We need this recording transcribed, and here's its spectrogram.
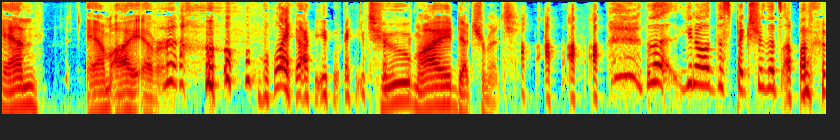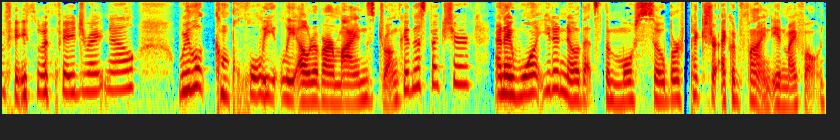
Can am I ever? Boy, are you, Rafer. to my detriment. the, you know this picture that's up on the Facebook page right now. We look completely out of our minds drunk in this picture, and I want you to know that's the most sober picture I could find in my phone.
